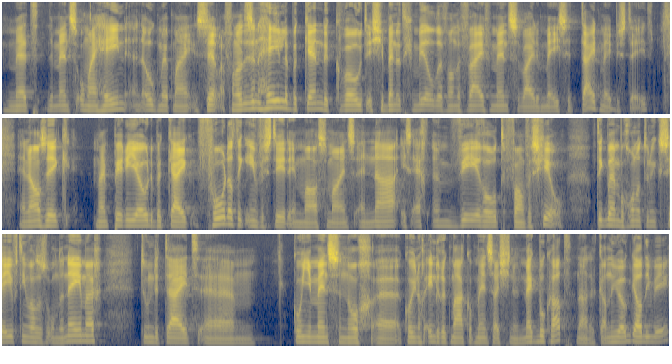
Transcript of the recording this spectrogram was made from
met de mensen om mij heen en ook met mijzelf. Want dat is een hele bekende quote, is je bent het gemiddelde van de vijf mensen waar je de meeste tijd mee besteedt. En als ik mijn periode bekijk voordat ik investeerde in masterminds en na, is echt een wereld van verschil. Want ik ben begonnen toen ik 17 was als ondernemer. Toen de tijd um, kon je mensen nog, uh, kon je nog indruk maken op mensen als je een MacBook had. Nou, dat kan nu ook al niet meer.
